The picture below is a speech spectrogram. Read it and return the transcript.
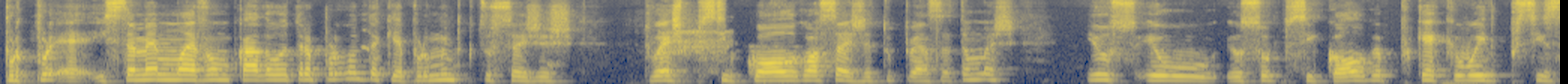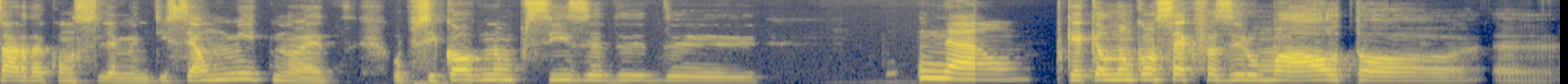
porque por, eh, isso também me leva um bocado a outra pergunta, que é por muito que tu sejas, tu és psicólogo, ou seja, tu pensas, então, mas eu, eu, eu sou psicóloga, porque é que eu hei de precisar de aconselhamento? Isso é um mito, não é? O psicólogo não precisa de... de... Não, porque é que ele não consegue fazer uma auto. Uh...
